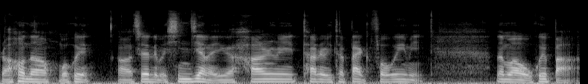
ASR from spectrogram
然后呢，我会啊这里面新建了一个 Henry Target Back for Women。那么我会把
